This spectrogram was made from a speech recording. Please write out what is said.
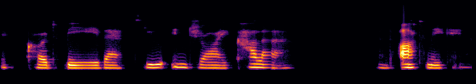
It could be that you enjoy color and art making.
